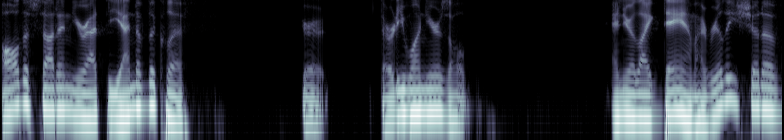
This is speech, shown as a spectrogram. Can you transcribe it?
all of a sudden, you're at the end of the cliff. You're 31 years old. And you're like, damn, I really should have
